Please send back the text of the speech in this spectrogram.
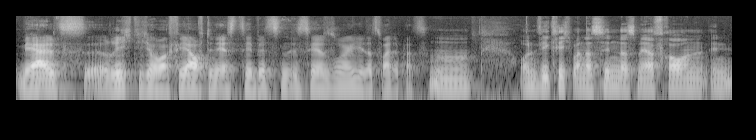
mehr als richtig, aber fair. Auf den ersten zehn Plätzen ist ja sogar jeder zweite Platz. Mhm. Und wie kriegt man das hin, dass mehr Frauen in,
